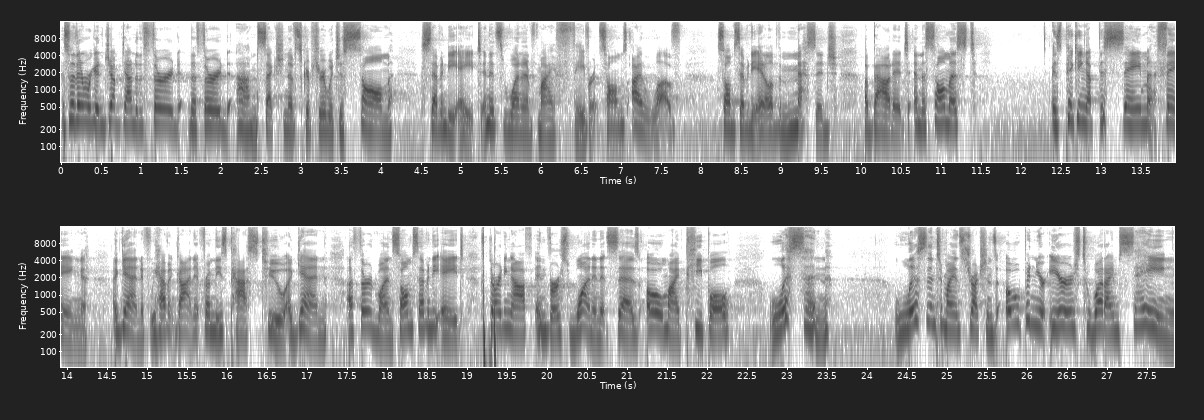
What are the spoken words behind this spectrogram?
And so then we're going to jump down to the third, the third um, section of scripture, which is Psalm 78. And it's one of my favorite Psalms. I love Psalm 78. I love the message about it. And the psalmist is picking up this same thing. Again, if we haven't gotten it from these past two, again, a third one, Psalm 78, starting off in verse 1, and it says, Oh, my people, listen Listen to my instructions. Open your ears to what I'm saying.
